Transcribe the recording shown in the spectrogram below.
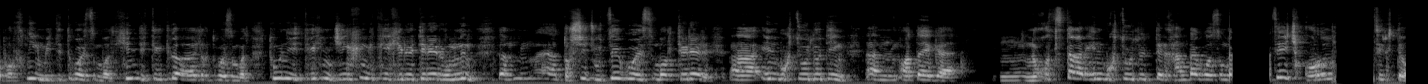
Бурхныг мэддэг байсан бол хинд итгэдэгөө ойлгодог байсан бол түүний итгэл нь жинхэнэ гэдгийг хэрвээ тэрээр өмнө нь туршиж үзээгүй байсан бол тэрээр энэ бүх зүйлүүдийн одоо яг нухацтайгаар энэ бүх зүйлүүд дээр хандаагүй байсан бол зээч 3 цэрэгтэй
